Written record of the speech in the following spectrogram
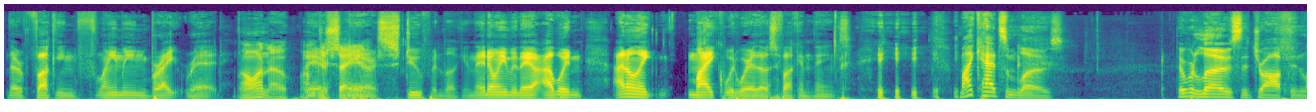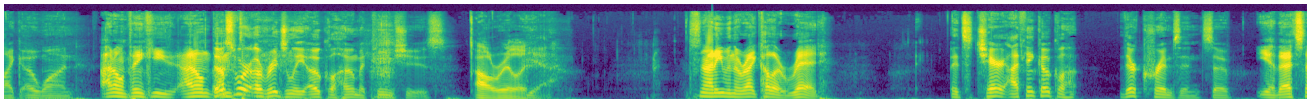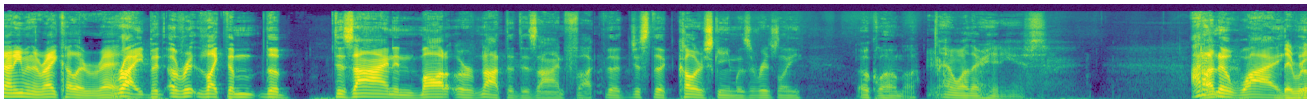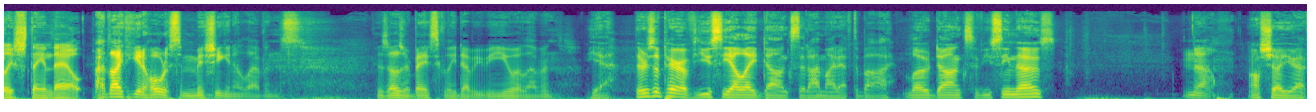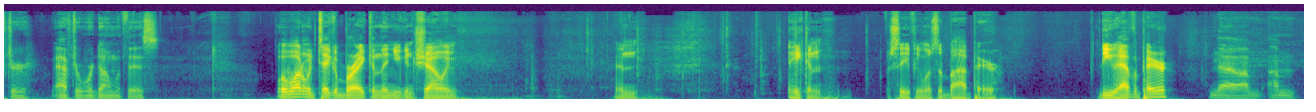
they're fucking flaming bright red. Oh, I know. I'm They're- just saying. they are stupid looking. They don't even. They. I wouldn't. I don't think Mike would wear those fucking things. Mike had some lows. There were lows that dropped in like 01. I don't think he. I don't. Those I'm- were originally Oklahoma team shoes. oh, really? Yeah. It's not even the right color red. It's cherry. I think Oklahoma. They're crimson. So Yeah, that's not even the right color red. right, but ori- like the the design and model, or not the design. Fuck the just the color scheme was originally Oklahoma. Oh, well, they're hideous. I don't I'd- know why They really stand out. I'd like to get a hold of some Michigan 11s because those are basically WVU 11s. Yeah, there's a pair of UCLA dunks that I might have to buy. Low dunks. Have you seen those? No, I'll show you after after we're done with this. Well, why don't we take a break and then you can show him, and he can see if he wants to buy a pair. Do you have a pair? No, I'm I'm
